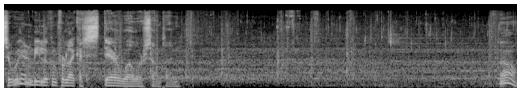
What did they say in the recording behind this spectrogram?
So we're going to be looking for like a stairwell or something. Oh.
